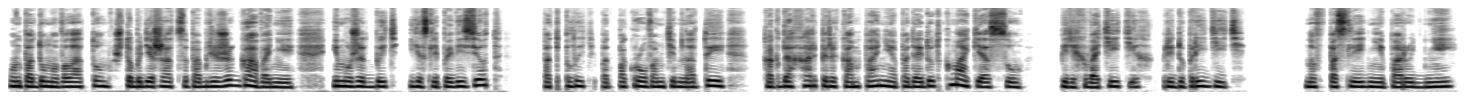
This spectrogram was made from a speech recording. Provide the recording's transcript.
Он подумывал о том, чтобы держаться поближе к гавани и, может быть, если повезет, подплыть под покровом темноты, когда Харпер и компания подойдут к Макиасу, перехватить их, предупредить но в последние пару дней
